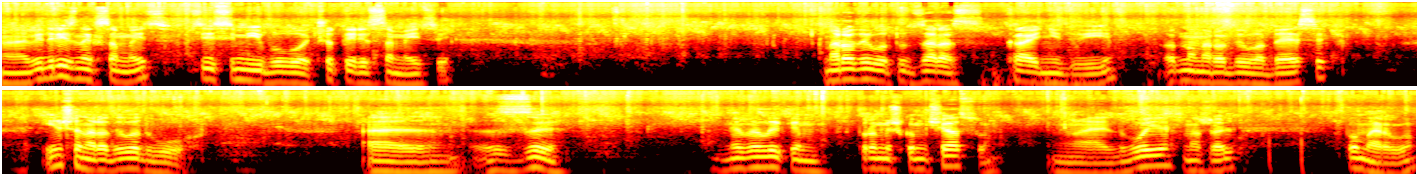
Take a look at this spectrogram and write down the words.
Е, Від різних самиць. В цій сім'ї було 4 самиці. Народило тут зараз крайні дві. Одна народила 10, інша народила двох. Е, З невеликим проміжком часу двоє, на жаль, померло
